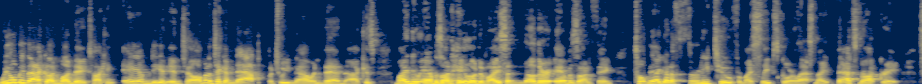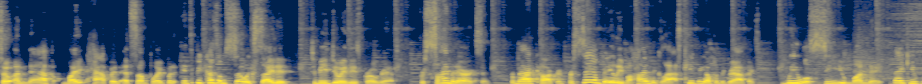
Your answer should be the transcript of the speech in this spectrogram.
We will be back on Monday talking AMD and Intel. I'm going to take a nap between now and then because uh, my new Amazon Halo device, another Amazon thing, told me I got a 32 for my sleep score last night. That's not great. So a nap might happen at some point, but it's because I'm so excited to be doing these programs. For Simon Erickson, for Matt Cochrane, for Sam Bailey behind the glass, keeping up with the graphics, we will see you Monday. Thank you.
